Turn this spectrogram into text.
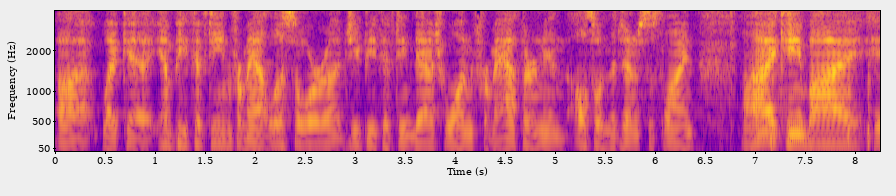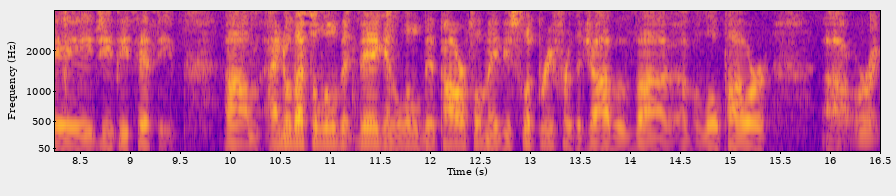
uh, like a MP15 from Atlas or a GP15-1 from Athearn, and also in the Genesis line. I came by a GP50. Um, I know that's a little bit big and a little bit powerful, maybe slippery for the job of, uh, of a low power uh, or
